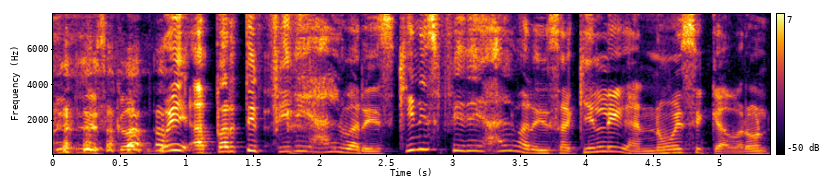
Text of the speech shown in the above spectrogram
Ridley Scott. Güey, aparte Fede Álvarez. ¿Quién es Fede Álvarez? ¿A quién le ganó ese cabrón?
